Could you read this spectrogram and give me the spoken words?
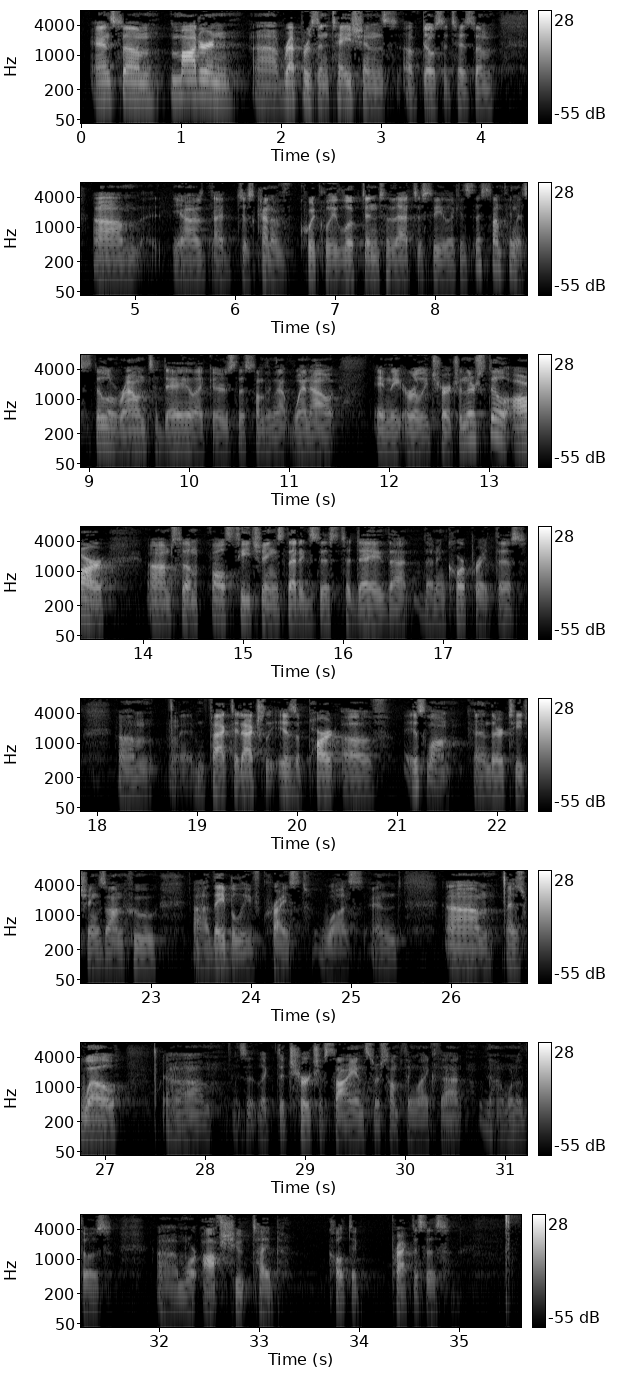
And some modern uh, representations of Docetism um, you know, I just kind of quickly looked into that to see, like, is this something that's still around today? Like, is this something that went out in the early church? And there still are um, some false teachings that exist today that, that incorporate this. Um, in fact, it actually is a part of Islam and their teachings on who uh, they believe Christ was. And um, as well, um, is it like the Church of Science or something like that? Uh, one of those uh, more offshoot type cultic practices.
